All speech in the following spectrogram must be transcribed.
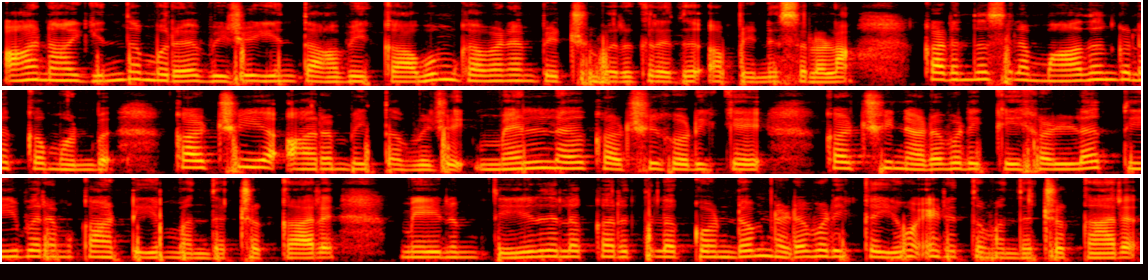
ஆனால் இந்த முறை விஜயின் தாவேக்காவும் கவனம் பெற்று வருகிறது அப்படின்னு சொல்லலாம். கடந்த சில மாதங்களுக்கு முன்பு கட்சியை ஆரம்பித்த விஜய் மெல்ல கட்சி கொடிக்கை கட்சி நடவடிக்கைகளில் தீவிரம் காட்டியும் வந்துட்டுருக்காரு மேலும் தேர்தலை கருத்தில் கொண்டும் நடவடிக்கையும் எடுத்து வந்துட்டுருக்காரு.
